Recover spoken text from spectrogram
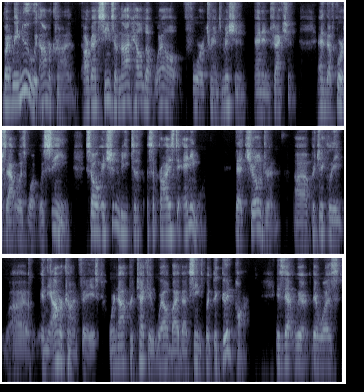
But we knew with Omicron, our vaccines have not held up well for transmission and infection. And of course, that was what was seen. So it shouldn't be a surprise to anyone that children, uh, particularly uh, in the Omicron phase, were not protected well by vaccines. But the good part is that there was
